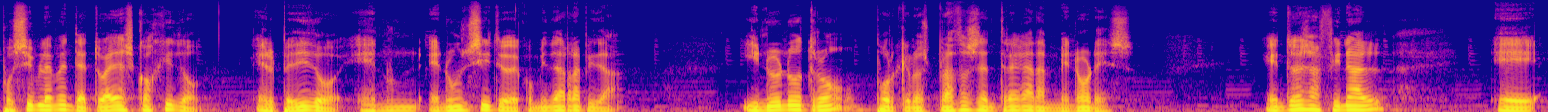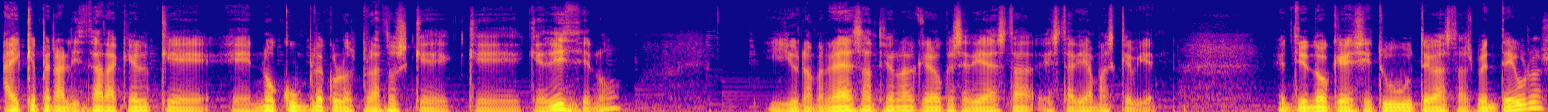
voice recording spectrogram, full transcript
posiblemente tú hayas cogido el pedido en un, en un sitio de comida rápida y no en otro porque los plazos de entrega eran menores. Entonces al final eh, hay que penalizar a aquel que eh, no cumple con los plazos que, dice, ¿no? Y una manera de sancionar creo que sería esta, estaría más que bien. Entiendo que si tú te gastas 20 euros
